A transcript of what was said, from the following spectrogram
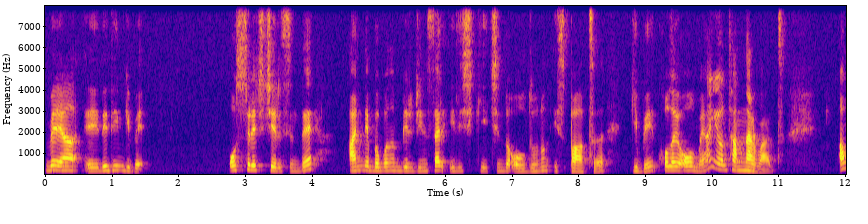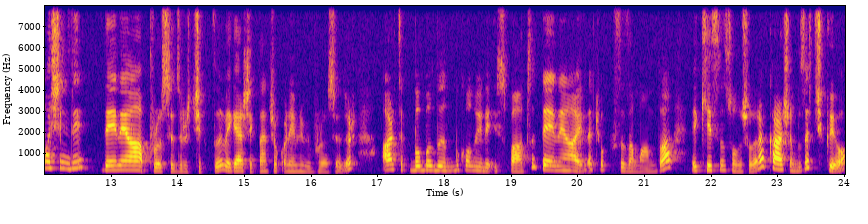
Veya e, dediğim gibi o süreç içerisinde anne babanın bir cinsel ilişki içinde olduğunun ispatı gibi kolay olmayan yöntemler vardı. Ama şimdi DNA prosedürü çıktı ve gerçekten çok önemli bir prosedür. Artık babalığın bu konuyla ispatı DNA ile çok kısa zamanda ve kesin sonuç olarak karşımıza çıkıyor.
